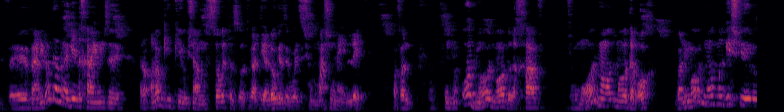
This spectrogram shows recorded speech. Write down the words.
ו, ואני לא יודע להגיד לך אם זה אני לא אגיד כאילו שהמסורת הזאת והדיאלוג הזה הוא איזשהו משהו נעלה אבל הוא מאוד מאוד מאוד רחב והוא מאוד מאוד מאוד ארוך ואני מאוד מאוד מרגיש כאילו,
